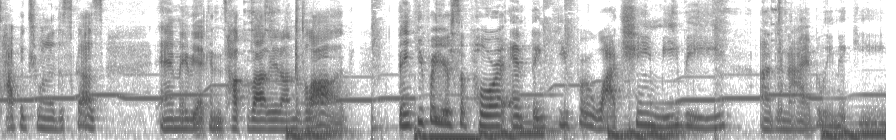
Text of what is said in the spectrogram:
topics you want to discuss, and maybe I can talk about it on the vlog. Thank you for your support, and thank you for watching me be undeniably Nikki.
